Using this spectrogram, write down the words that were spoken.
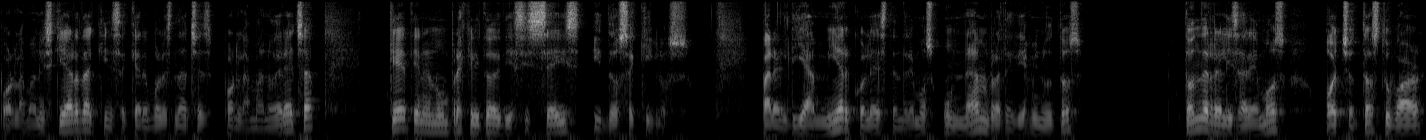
por la mano izquierda, 15 kettlebell snatches por la mano derecha, que tienen un prescrito de 16 y 12 kilos. Para el día miércoles tendremos un AMRA de 10 minutos, donde realizaremos 8 toss to bar,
